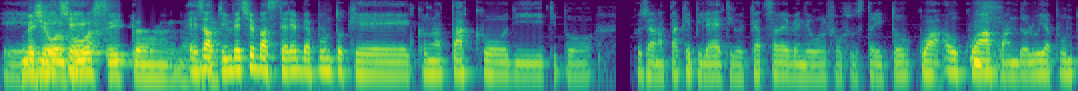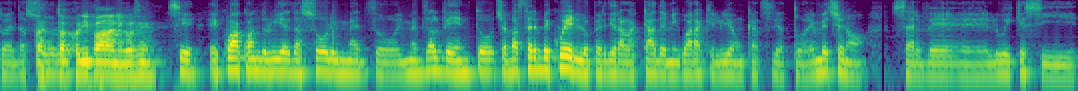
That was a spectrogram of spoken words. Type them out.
Invece, invece Wall Street. Eh, esatto, invece basterebbe appunto che con un attacco di tipo cos'è un attacco epiletico, che cazzo aveva in The Wolf of Wall Street, o qua, o qua quando lui appunto è da solo. Attacco di panico, sì. Sì, e qua quando lui è da solo in mezzo, in mezzo al vento, cioè basterebbe quello per dire all'Academy guarda che lui è un cazzo di attore, invece no, serve eh, lui che si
